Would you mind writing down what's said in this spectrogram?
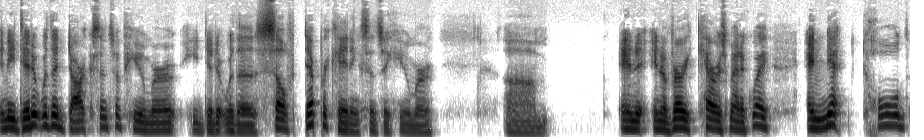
And he did it with a dark sense of humor. He did it with a self deprecating sense of humor, um, and in a very charismatic way, and yet told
